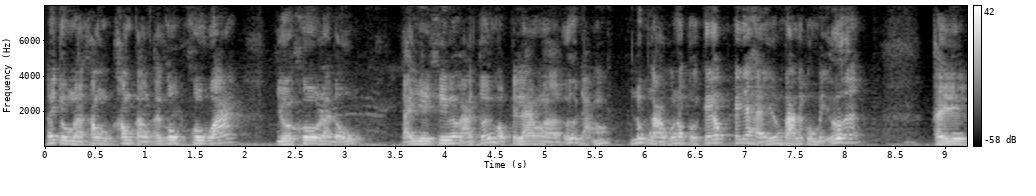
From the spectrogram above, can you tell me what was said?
nói chung là không không cần phải khô, khô quá. Vừa khô là đủ. Tại vì khi mấy bạn tưới một cây lan mà ướt đẫm lúc nào của nó cái gốc cái giá hệ chúng ta nó cũng bị ướt á. Thì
